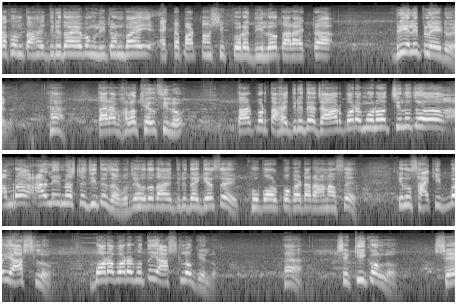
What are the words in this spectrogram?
যখন তাহিদ হৃদয় এবং লিটন ভাই একটা পার্টনারশিপ করে দিল, তারা একটা রিয়েলি প্লেড ওয়েল হ্যাঁ তারা ভালো খেলছিল। তারপর তাহিদুরিদে যাওয়ার পরে মনে হচ্ছিল যে আমরা আর্লি ম্যাচটা জিতে যাব। যেহেতু তাহিদুরিদে গেছে, খুব অল্প কয়টা রান আছে। কিন্তু সাকিব ভাই আসলো, বরাবরের মতোই আসলো, গেল। হ্যাঁ সে কি করল? সে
